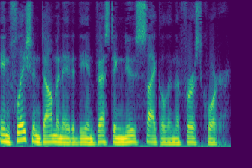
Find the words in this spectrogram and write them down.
Inflation dominated the investing news cycle in the first quarter.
